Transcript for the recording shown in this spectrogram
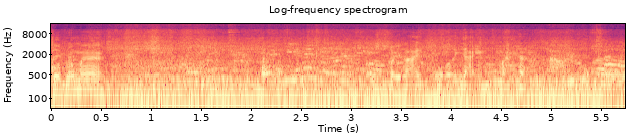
สดมากๆหอยลายตัวก็ใหญ่มากโอ้โห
